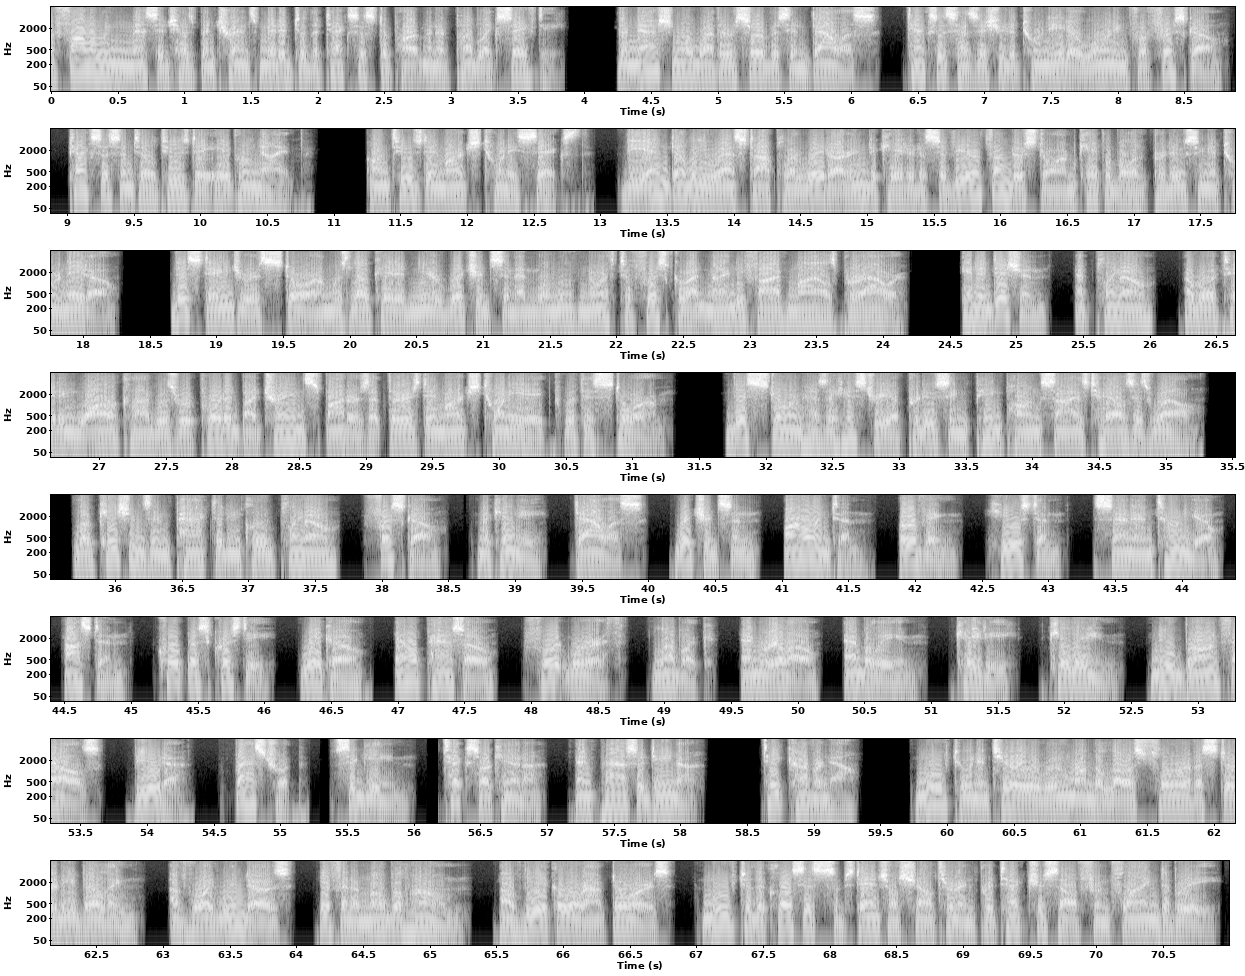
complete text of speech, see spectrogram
The following message has been transmitted to the Texas Department of Public Safety. The National Weather Service in Dallas, Texas has issued a tornado warning for Frisco, Texas until Tuesday, April 9th. On Tuesday, March 26th, the NWS Doppler radar indicated a severe thunderstorm capable of producing a tornado. This dangerous storm was located near Richardson and will move north to Frisco at 95 miles per hour. In addition, at Plano, a rotating wall cloud was reported by train spotters at Thursday, March 28 with this storm. This storm has a history of producing ping-pong-sized hails as well. Locations impacted include Plano, Frisco, McKinney, Dallas, Richardson, Arlington, Irving, Houston, San Antonio, Austin, Corpus Christi, Waco, El Paso, Fort Worth, Lubbock, Amarillo, Abilene, Katy, Killeen, New Braunfels, Buda, Bastrop, Seguin, Texarkana, and Pasadena. Take cover now. Move to an interior room on the lowest floor of a sturdy building. Avoid windows, if in a mobile home, a vehicle or outdoors. Move to the closest substantial shelter and protect yourself from flying debris.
